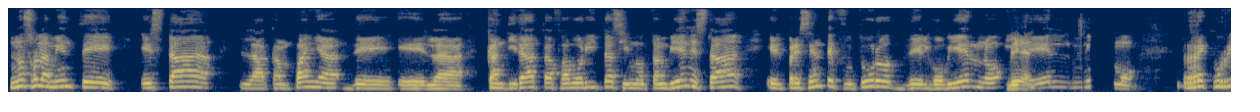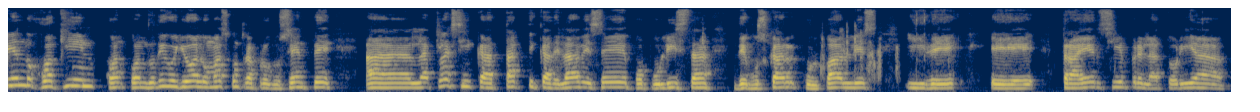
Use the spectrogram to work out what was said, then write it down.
no solamente está la campaña de la candidata favorita, sino también está el presente futuro del gobierno y de él mismo. Recurriendo, Joaquín, cuando digo yo a lo más contraproducente, a la clásica táctica del ABC populista de buscar culpables y de eh, traer siempre la teoría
